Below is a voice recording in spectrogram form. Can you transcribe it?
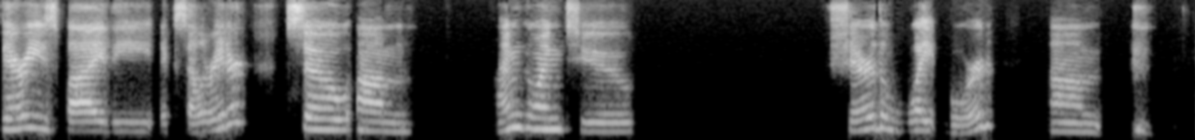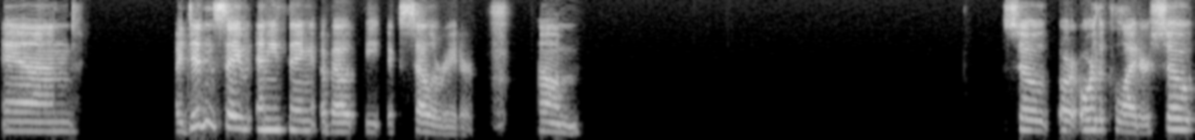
varies by the accelerator. So um, I'm going to share the whiteboard. Um, and I didn't say anything about the accelerator. Um, so, or, or the collider. So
